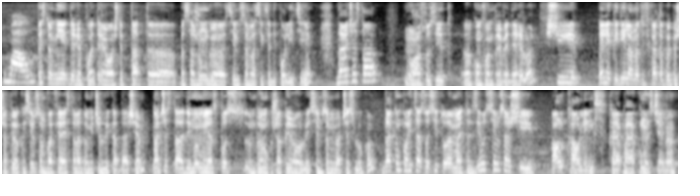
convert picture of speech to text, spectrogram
Wow! Peste o mie de reporteri au așteptat uh, să ajungă Simpson la secția de poliție, dar acesta nu a sosit uh, conform prevederilor și LAPD l-a notificat apoi pe Shapiro că Simpson va fi arestat la domiciliul lui Kardashian. Acesta din urmă i-a spus împreună cu Shapiro lui Simpson acest lucru, dar când poliția a sosit o oră mai târziu, Simpson și Al Cowlings, care apare acum în scenă,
